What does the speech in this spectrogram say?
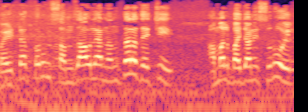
बैठक करून समजावल्यानंतरच याची अंमलबजावणी सुरू होईल.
